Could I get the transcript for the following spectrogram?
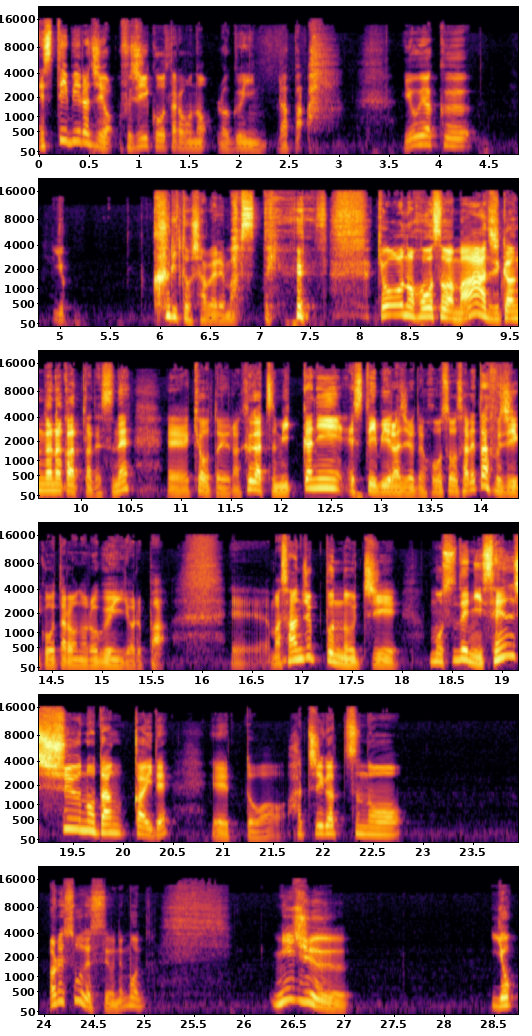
STB ラジオ藤井幸太郎のログインラパ。ようやくゆっくりと喋れますっていう。今日の放送はまあ時間がなかったですね、えー今日というのは9月3日に STB ラジオで放送された藤井幸太郎のログイン夜パ、えーまあ、30分のうちもうすでに先週の段階でえーっと8月のあれ？そうですよね。もう24日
